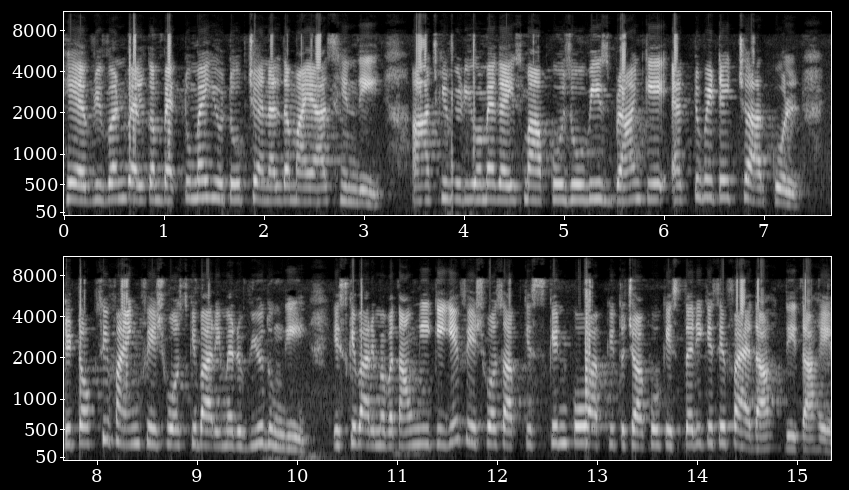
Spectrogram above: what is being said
Hey everyone welcome back to my YouTube channel the Maya's Hindi आज की वीडियो में गई इसमें आपको जोवीज ब्रांड के activated charcoal detoxifying face wash के बारे में रिव्यू दूँगी। इसके बारे में बताऊँगी कि ये फेस वॉश आपकी स्किन को, आपकी त्वचा को किस तरीके से फ़ायदा देता है।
